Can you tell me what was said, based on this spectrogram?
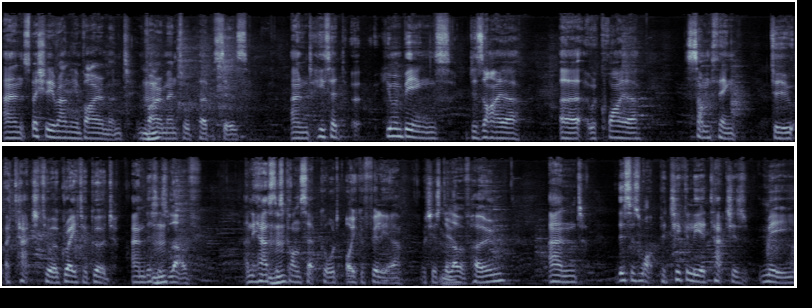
and especially around the environment, environmental purposes. And he said, uh, human beings desire, uh, require something to attach to a greater good, and this is love. And he has this concept called oikophilia, which is the Yeah. love of home. And this is what particularly attaches me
